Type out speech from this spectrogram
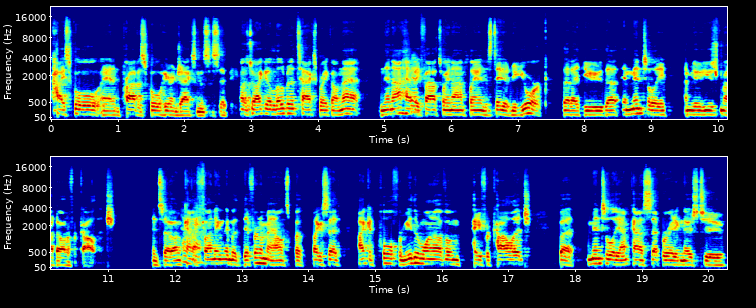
high school and private school here in Jackson, Mississippi. Uh, so I get a little bit of tax break on that. And then I have a 529 plan in the state of New York that I use that and mentally I'm going to use for my daughter for college. And so I'm kind okay. of funding them with different amounts. But like I said, I could pull from either one of them, pay for college. But mentally, I'm kind of separating those two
